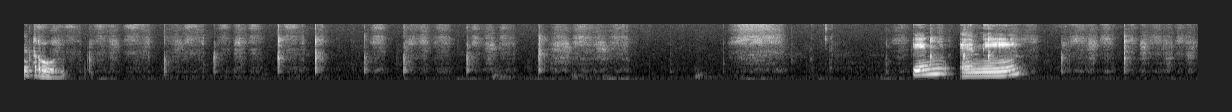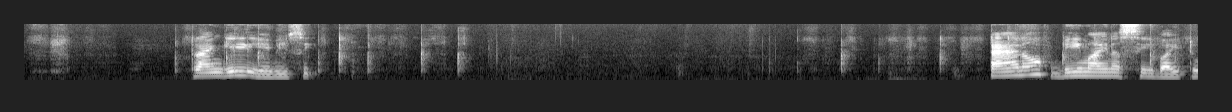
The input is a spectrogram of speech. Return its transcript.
rule. In any triangle ABC. tan of b minus c by 2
